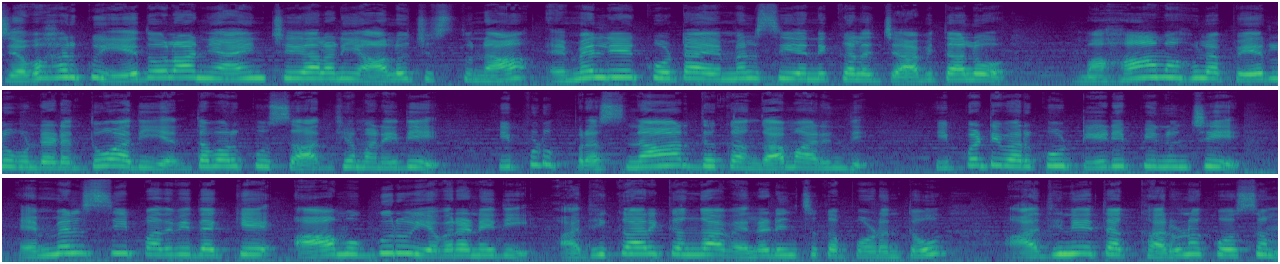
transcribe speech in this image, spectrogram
జవహర్కు ఏదోలా న్యాయం చేయాలని ఆలోచిస్తున్న ఎమ్మెల్యే కోట ఎమ్మెల్సీ ఎన్నికల జాబితాలో మహామహుల పేర్లు ఉండడంతో అది ఎంతవరకు సాధ్యమనేది ఇప్పుడు ప్రశ్నార్థకంగా మారింది. ఇప్పటి వరకు టీడీపీ నుంచి ఎమ్మెల్సీ పదవి దక్కే ఆ ముగ్గురు ఎవరనేది అధికారికంగా వెల్లడించకపోవడంతో అధినేత కరుణ కోసం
